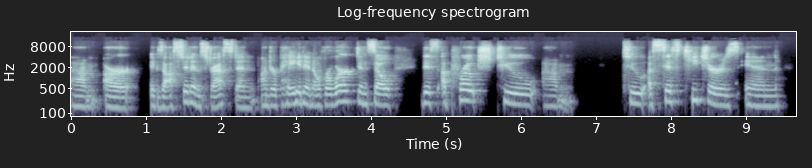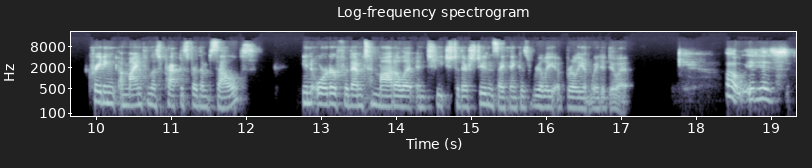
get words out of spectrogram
um, are exhausted and stressed and underpaid and overworked. And so this approach to um, to assist teachers in creating a mindfulness practice for themselves in order for them to model it and teach to their students, I think is really a brilliant way to do it. Oh, it has.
